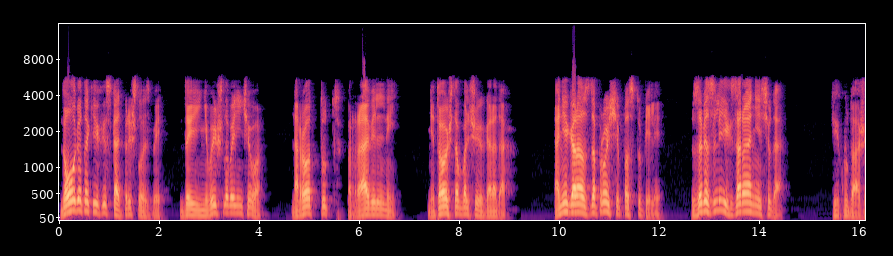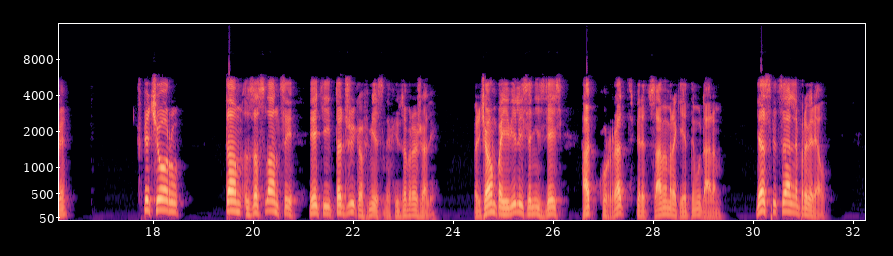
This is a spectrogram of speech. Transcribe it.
Долго таких искать пришлось бы, да и не вышло бы ничего. Народ тут правильный, не то что в больших городах. Они гораздо проще поступили. Завезли их заранее сюда. И куда же? В Печору. Там засланцы эти таджиков местных изображали. Причем появились они здесь аккурат перед самым ракетным ударом. Я специально проверял.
